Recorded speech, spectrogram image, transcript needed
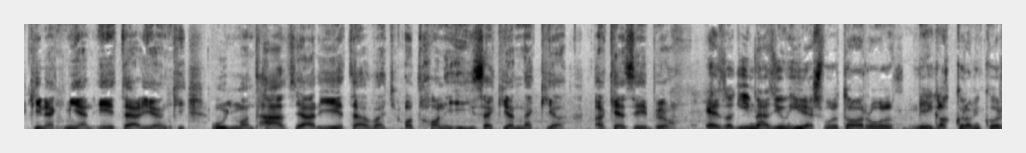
kinek milyen étel jön ki. Úgymond házjári étel, vagy otthoni ízek jönnek ki a, a kezéből. Ez a gimnázium híres volt arról, még akkor, amikor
